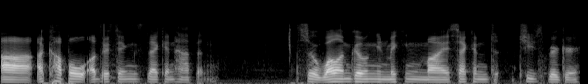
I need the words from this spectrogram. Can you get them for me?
uh, a couple other things that can happen. So while I'm going and making my second cheeseburger,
